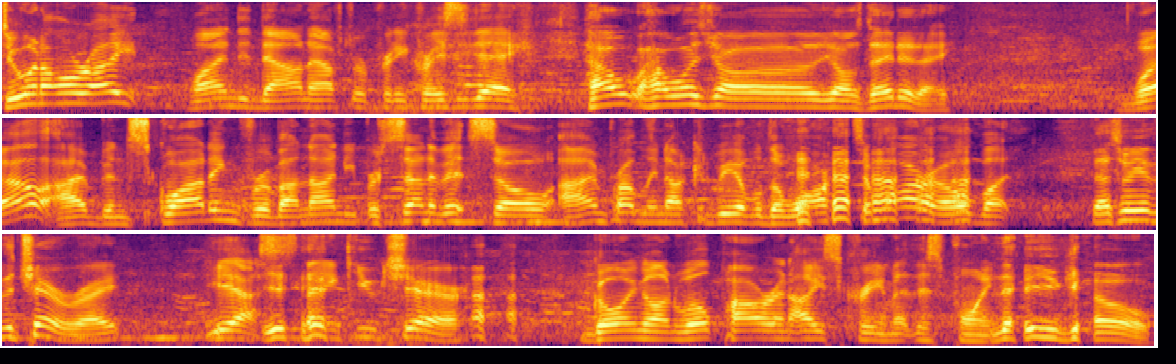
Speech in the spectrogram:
Doing all right. Winding down after a pretty crazy day. How how was y'all y'all's day today? Well, I've been squatting for about 90% of it, so I'm probably not going to be able to walk tomorrow, but That's why you have the chair, right? yes, thank you, chair. Going on willpower and ice cream at this point. There you go.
